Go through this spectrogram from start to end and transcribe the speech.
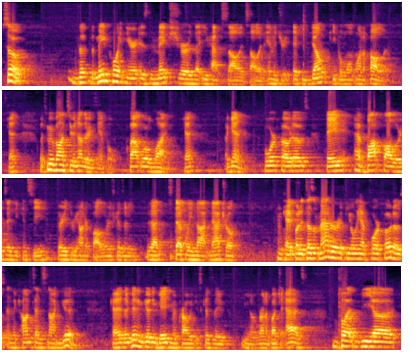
So the, the main point here is to make sure that you have solid, solid imagery. If you don't, people won't want to follow it, okay? Let's move on to another example, Clout Worldwide, okay? Again, four photos. They have bought followers, as you can see, 3,300 followers, because that's definitely not natural. Okay, but it doesn't matter if you only have four photos and the content's not good. Okay, they're getting good engagement probably just because they've you know run a bunch of ads. But the uh,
